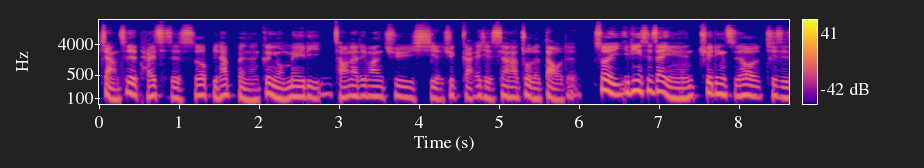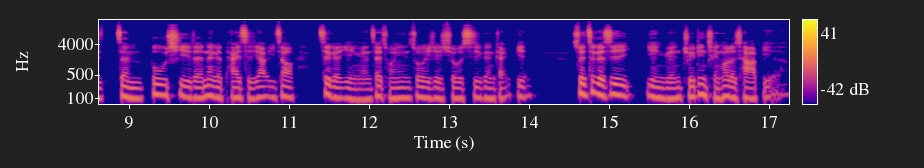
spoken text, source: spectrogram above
讲这些台词的时候，比他本人更有魅力，朝那地方去写去改，而且是让他做得到的。所以一定是在演员确定之后，其实整部戏的那个台词要依照这个演员再重新做一些修饰跟改变。所以这个是演员决定前后的差别了。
